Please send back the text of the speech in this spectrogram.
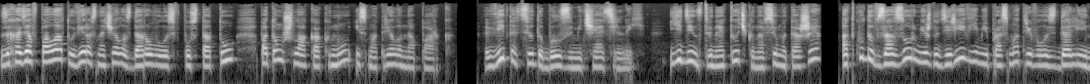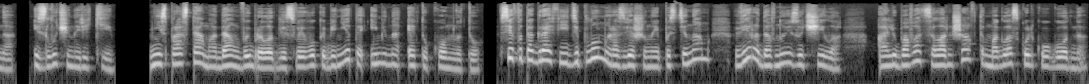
Заходя в палату, Вера сначала здоровалась в пустоту, потом шла к окну и смотрела на парк. Вид отсюда был замечательный. Единственная точка на всем этаже, откуда в зазор между деревьями просматривалась долина, излучины реки. Неспроста мадам выбрала для своего кабинета именно эту комнату. Все фотографии и дипломы, развешанные по стенам, Вера давно изучила, а любоваться ландшафтом могла сколько угодно.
